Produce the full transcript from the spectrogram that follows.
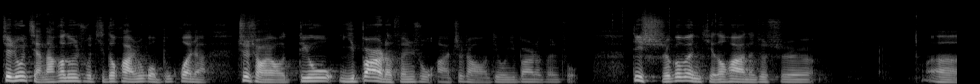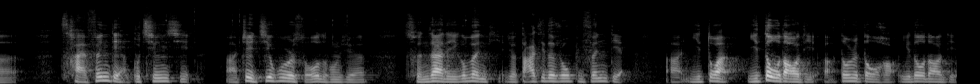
这种简答和论述题的话，如果不扩展，至少要丢一半的分数啊，至少要丢一半的分数。第十个问题的话呢，就是，呃，采分点不清晰啊，这几乎是所有的同学存在的一个问题，就答题的时候不分点啊，一段一逗到底啊，都是逗号，一逗到底，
